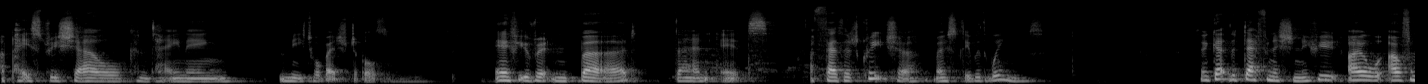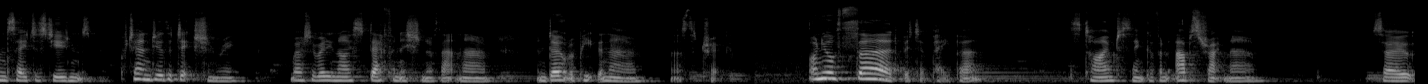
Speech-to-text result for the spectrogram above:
a pastry shell containing meat or vegetables. If you've written bird, then it's a feathered creature, mostly with wings. So get the definition. If you, I I often say to students, pretend you're the dictionary. Write a really nice definition of that noun, and don't repeat the noun. That's the trick. On your third bit of paper, it's time to think of an abstract noun. So,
